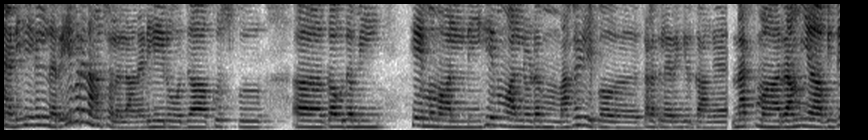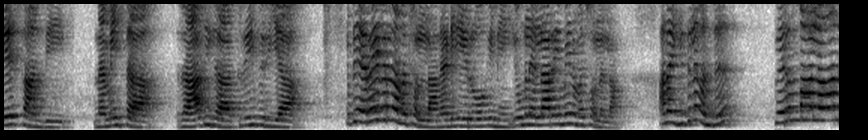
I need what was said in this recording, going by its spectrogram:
நடிகைகள் நிறைய பேரை நம்ம சொல்லலாம். நடிகை ரோஜா குஷ்பு கௌதமி ஹேமமாலினி. ஹேமமாலினியோட மகள் இப்போ களத்தில் இறங்கியிருக்காங்க. நக்மா ரம்யா விஜயசாந்தி நமிதா ராதிகா ஸ்ரீபிரியா. இப்படி நிறைய பேர் நம்ம சொல்லலாம். நடிகை ரோஹிணி இவங்களை எல்லாரையுமே நம்ம சொல்லலாம். ஆனால் இதில் வந்து பெரும்பாலான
